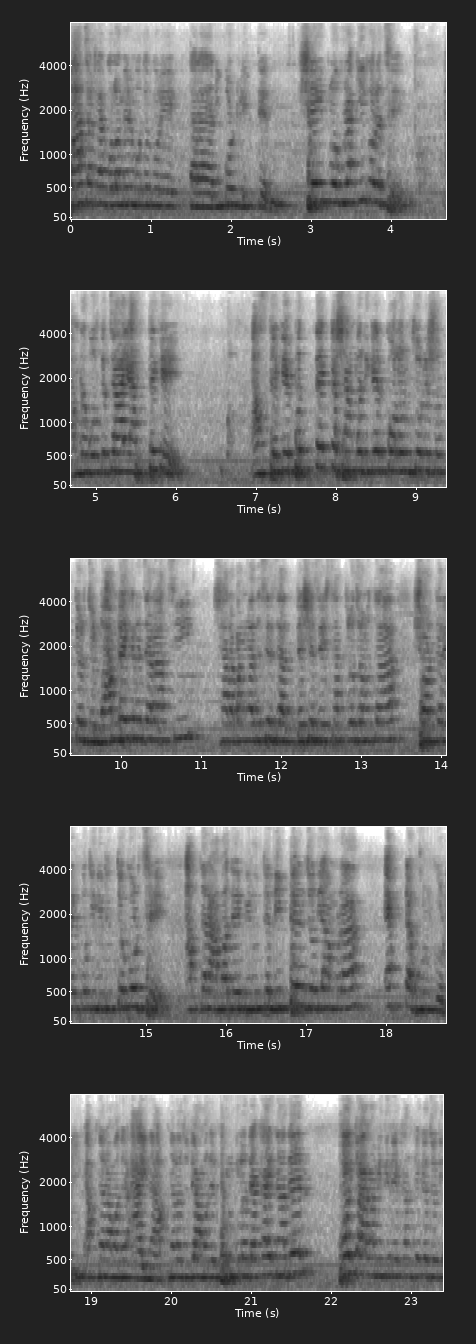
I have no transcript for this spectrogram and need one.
পাঁচ আটা কলমের মতো করে তারা রিপোর্ট লিখতেন। সেই প্রভুরা কি করেছে? আমরা বলতে চাই আজ থেকে আজ থেকে প্রত্যেকটা সাংবাদিকের কলম চলে সত্যের জন্য। আমরা এখানে যারা আছি, সারা বাংলাদেশের দেশে যে ছাত্র জনতা সরকারের প্রতিনিধিত্ব করছে, আপনারা আমাদের বিরুদ্ধে লিখবেন যদি আমরা একটা ভুল করি। আপনারা আমাদের আইনা, আপনারা যদি আমাদের ভুলগুলো দেখাই না দেন, হয়তো আগামী দিনে এখান থেকে যদি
